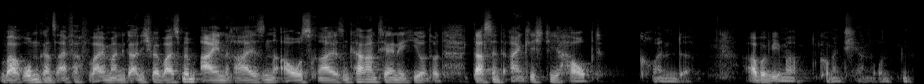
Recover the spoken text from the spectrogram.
Warum? Ganz einfach, weil man gar nicht mehr weiß mit dem Einreisen, Ausreisen, Quarantäne hier und dort. Das sind eigentlich die Hauptgründe. Aber wie immer, kommentieren unten.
